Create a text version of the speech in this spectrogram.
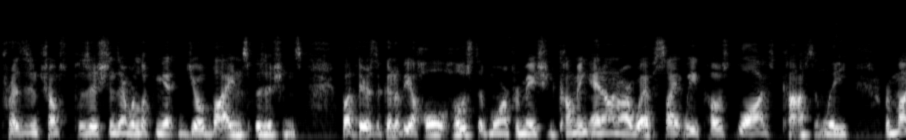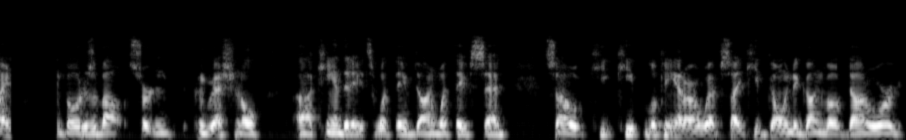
President Trump's positions and we're looking at Joe Biden's positions. But there's going to be a whole host of more information coming, and on our website we post blogs constantly reminding voters about certain congressional uh, candidates, what they've done, what they've said. So keep keep looking at our website, keep going to gunvote.org,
